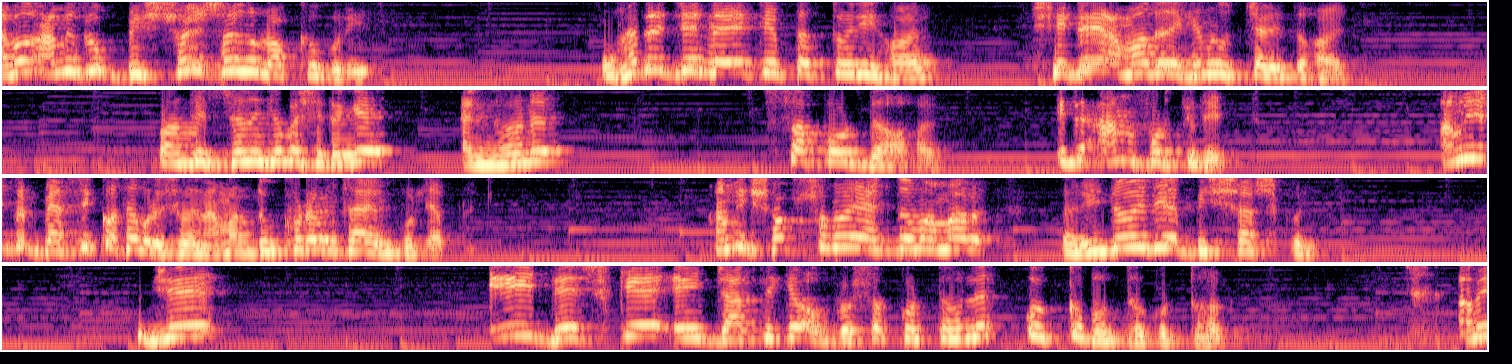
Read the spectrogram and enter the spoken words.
এবং আমি খুব বিস্ময়ের সঙ্গে লক্ষ্য করি ওখানে যে নেগেটিভটা তৈরি হয়, সেটাই আমাদের এখানে উচ্চারিত হয়। প্রাতিষ্ঠানিকভাবে সেটাকে এক ধরনের সাপোর্ট দেওয়া হয়। এটা আনফর্চুনেট আমি একটা বেসিক কথা বলি, শোনেন, আমার দুঃখটা কোথায় আমি বলি আপনাকে? আমি সব সময় একদম আমার হৃদয় দিয়ে বিশ্বাস করি যে এই দেশকে, এই জাতিকে অগ্রসর করতে হলে ঐক্যবদ্ধ করতে হবে। আমি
